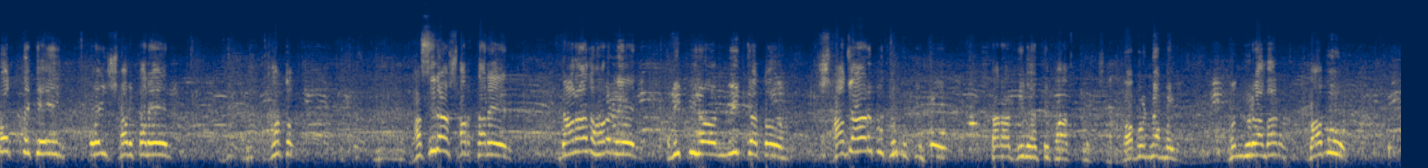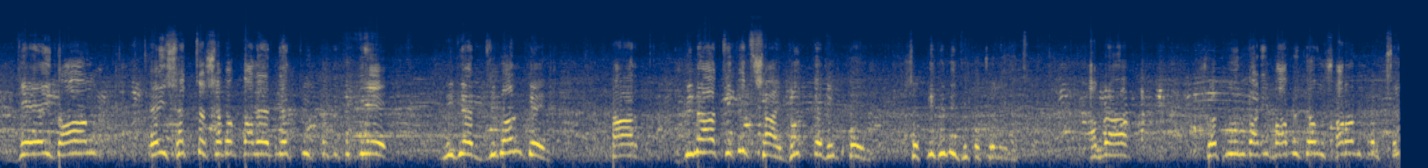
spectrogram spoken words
প্রত্যেকেই এই সরকারের গত হাসিনা সরকারের নানা ধরনের নিপীড়ন, নির্যাতন, সাজার মুখোমুখি হয়ে তারা দিনাতিপাত করছে। বাবুর নাম বলুন। বন্ধুরা আমার, বাবু, যে এই দল, এই স্বেচ্ছাসেবক দলের নেতৃত্ব দিতে গিয়ে নিজের জীবনকে তার বিনা চিকিৎসায় ঢুকতে ঢুকতে সে পৃথিবী থেকে চলে গেছে। আমরা শত্রুর বাড়ি বাবুকেও স্মরণ করছি।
